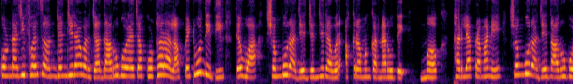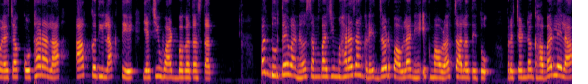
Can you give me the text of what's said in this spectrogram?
कोंडाजी फरसन जंजिऱ्यावरच्या दारुगोळ्याच्या कोठाराला पेटवून देतील तेव्हा शंभूराजे जंजिऱ्यावर आक्रमण करणार होते. मग ठरल्याप्रमाणे शंभूराजे दारुगोळ्याच्या कोठाराला आग कधी लागते याची वाट बघत असतात. पण दुर्दैवानं संभाजी महाराजांकडे जड पावलाने एक मावळा चालत येतो. प्रचंड घाबरलेला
